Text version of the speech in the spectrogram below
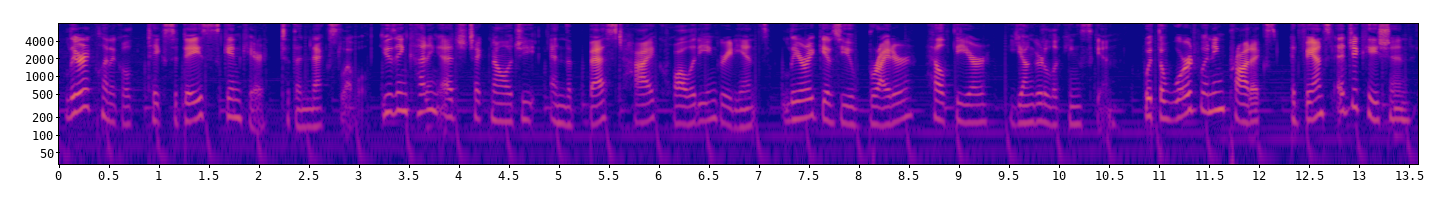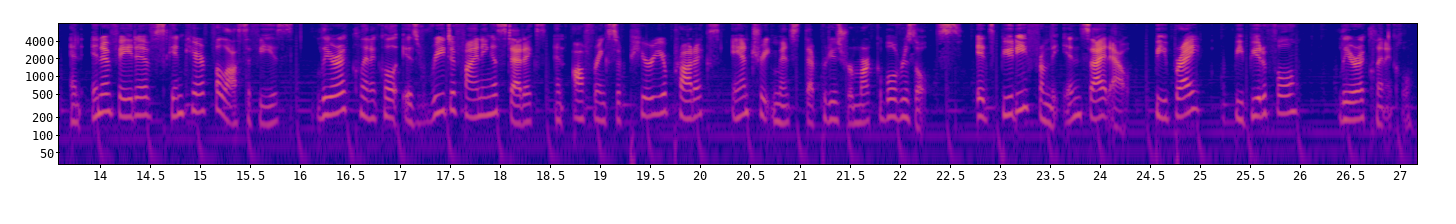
Lira Clinical takes today's skincare to the next level. Using cutting edge technology and the best high quality ingredients, Lira gives you brighter, healthier, younger looking skin. With award winning products, advanced education, and innovative skincare philosophies, Lira Clinical is redefining aesthetics and offering superior products and treatments that produce remarkable results. It's beauty from the inside out. Be bright, be beautiful, Lira Clinical.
